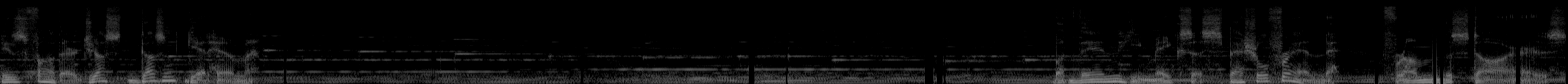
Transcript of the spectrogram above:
His father just doesn't get him. But then he makes a special friend from the stars.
